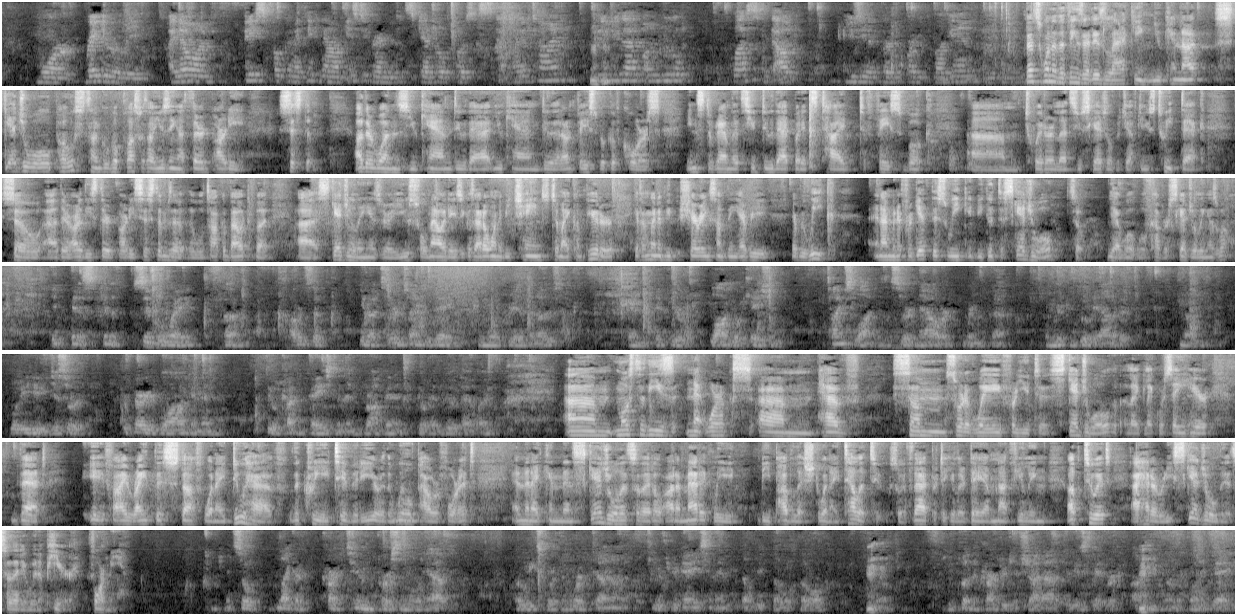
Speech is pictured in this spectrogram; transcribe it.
more regularly. I know on Facebook and I think now on Instagram, you can schedule posts ahead of time. Can you do that on Google Plus without using a third-party plugin? That's one of the things that is lacking. You cannot schedule posts on Google Plus without using a third-party system. Other ones, you can do that. You can do that on Facebook, of course. Instagram lets you do that, but it's tied to Facebook. Um, Twitter lets you schedule, but you have to use TweetDeck. So uh, there are these third-party systems that, that, we'll talk about, but uh, scheduling is very useful nowadays because I don't want to be chained to my computer. If I'm going to be sharing something every every week, and I'm going to forget this week, it'd be good to schedule. So yeah, we'll, we'll cover scheduling as well. In, in, a, in a, simple way, um, I would say, you know, at certain times of day, you're more creative than others. And if your blog location time slot is a certain hour, when, uh, when you're completely out of it, um, what do you do? You just sort of prepare your blog and then do a cut and paste and then drop in and go ahead and do it that way? Um, most of these networks um, have some sort of way for you to schedule, like like we're saying here, that if I write this stuff when I do have the creativity or the willpower for it, and then I can then schedule it so that it'll automatically be published when I tell it to. So if that particular day I'm not feeling up to it, I had already scheduled it so that it would appear for me. And so like a cartoon person will have a week's worth of work done on two or three days, and then they'll be they'll, they'll mm -hmm. be putting the cartridge and shot out of the newspaper on, mm -hmm. on the appointed day.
